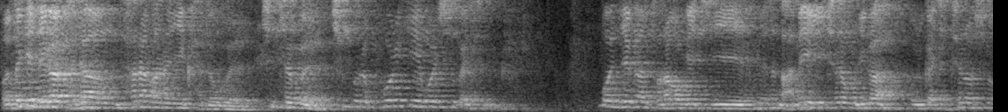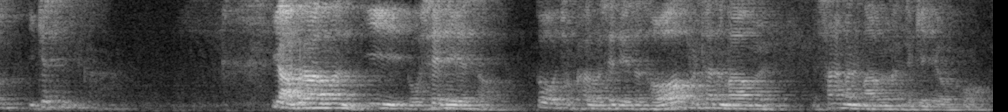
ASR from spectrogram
어떻게 내가 가장 사랑하는 이 가족을, 친척을, 친구를 포기해 볼 수가 있습니까? 뭐 언젠간 돌아오겠지 하면서 남의 일처럼 우리가 우리가 제쳐놓을 수 있겠습니까? 이 아브라함은 이 롯에 대해서 또 조카 롯에 대해서 더 불타는 마음을 사랑하는 마음을 가졌게 되었고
